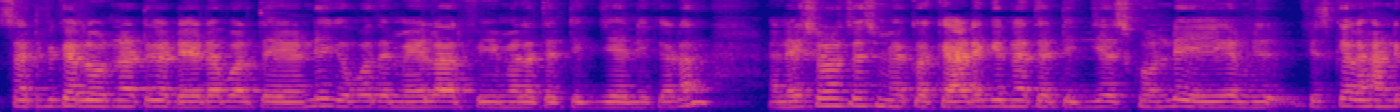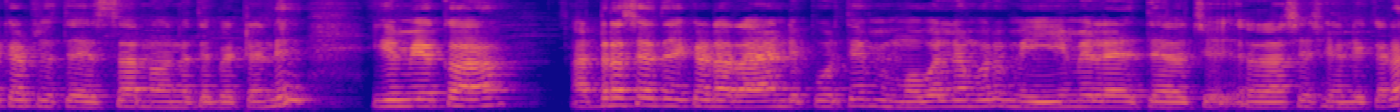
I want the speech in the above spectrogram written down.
సర్టిఫికేట్లో ఉన్నట్టుగా డేట్ ఆఫ్ బర్త్ వేయండి. ఇకపోతే మేల్ ఆర్ ఫీమేల్ అయితే టిక్ చేయండి ఇక్కడ. అండ్ నెక్స్ట్ వచ్చేసి మీ యొక్క కేటగిరీని అయితే టిక్ చేసుకోండి. ఇక ఫిజికల్ హ్యాండిక్యాప్స్ అయితే ఎస్ఆర్ అని అయితే పెట్టండి. ఇక మీ యొక్క అడ్రస్ అయితే ఇక్కడ రాయండి పూర్తిగా. మీ మొబైల్ నెంబరు మీ ఈమెయిల్ అయితే రాసేసేయండి ఇక్కడ.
